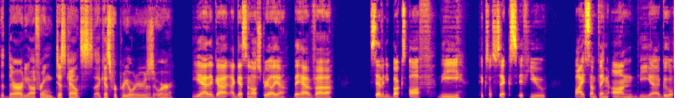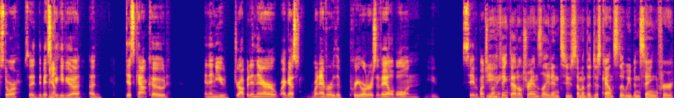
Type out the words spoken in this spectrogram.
that they're already offering discounts. I guess for pre-orders or yeah, they've got, I guess in Australia, they have uh, 70 bucks off the Pixel 6 if you buy something on the uh, Google store. So they basically give you a, a discount code and then you drop it in there, I guess, whenever the pre order is available and you save a bunch do of money. Do you think that'll translate into some of the discounts that we've been seeing for?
